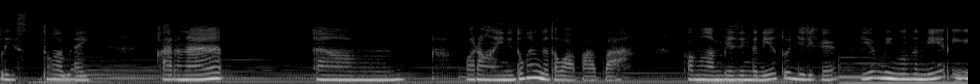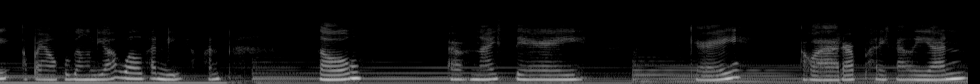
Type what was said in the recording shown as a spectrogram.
Please itu nggak baik karena um, orang lain itu kan nggak tahu apa-apa. Kamu lampiasin ke dia tuh jadi kayak dia bingung sendiri apa yang aku bilang di awal tadi ya kan? So have a nice day. Oke okay. aku harap hari kalian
